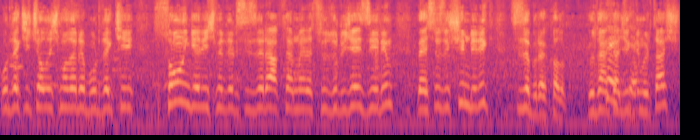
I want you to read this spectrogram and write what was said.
Buradaki çalışmaları, buradaki son gelişmeleri sizlere aktarmaya sürdüreceğiz diyelim. Ve sözü şimdilik size bırakalım. Gülden Peki. Kacık Demirtaş.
